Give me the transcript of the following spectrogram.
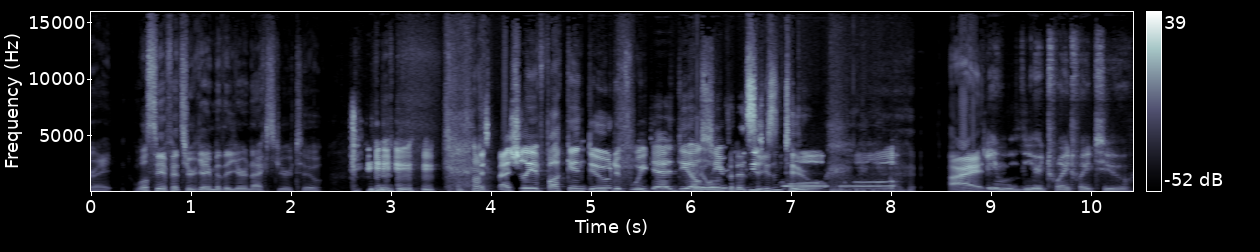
Great. We'll see if it's your game of the year next year too. especially if fucking dude if we get DLC Halo Infinite. Season two. All right. Game of the Year 2022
